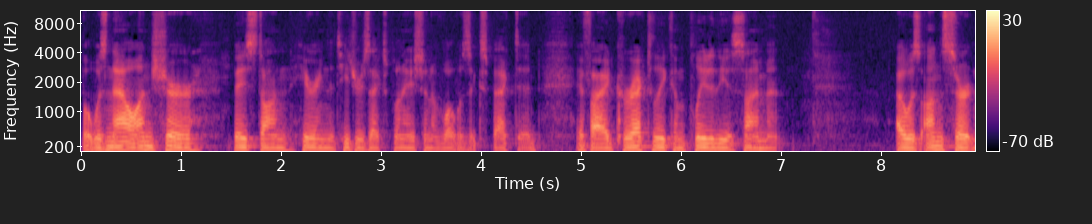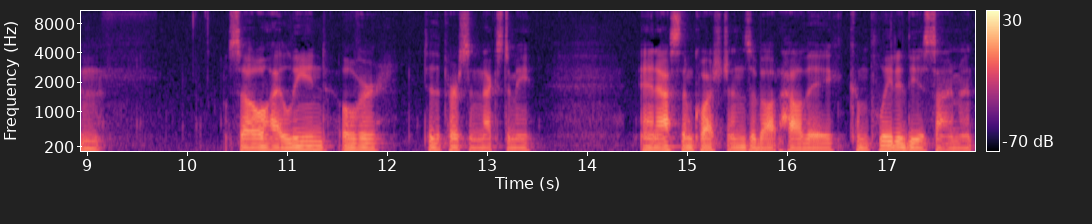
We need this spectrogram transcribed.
but was now unsure, based on hearing the teacher's explanation of what was expected, if I had correctly completed the assignment. I was uncertain, so I leaned over to the person next to me and asked them questions about how they completed the assignment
